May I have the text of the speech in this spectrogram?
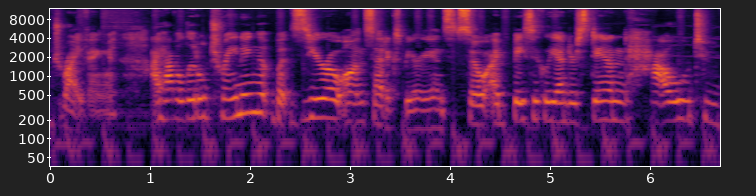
driving. I have a little training, but zero on-set experience, so I basically understand how to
